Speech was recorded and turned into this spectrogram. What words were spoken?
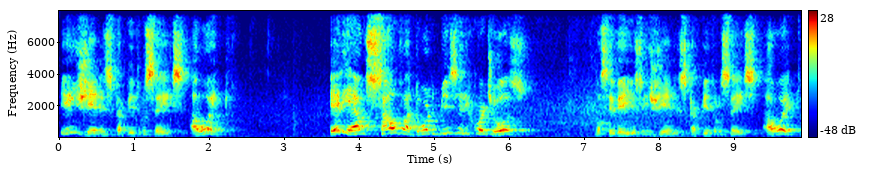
e em Gênesis capítulo 6 a 8. Ele é o Salvador misericordioso. Você vê isso em Gênesis capítulo 6 a 8.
